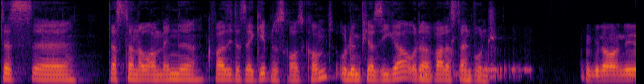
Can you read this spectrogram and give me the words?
das, äh, das dann auch am Ende quasi das Ergebnis rauskommt. Olympiasieger oder war das dein Wunsch? Genau, nee,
